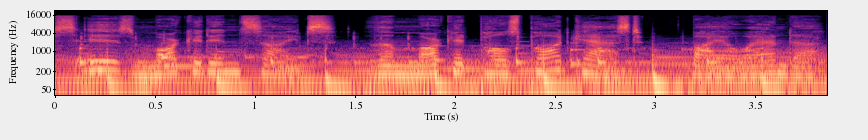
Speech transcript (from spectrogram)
This is Market Insights, the Market Pulse podcast by Oanda.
